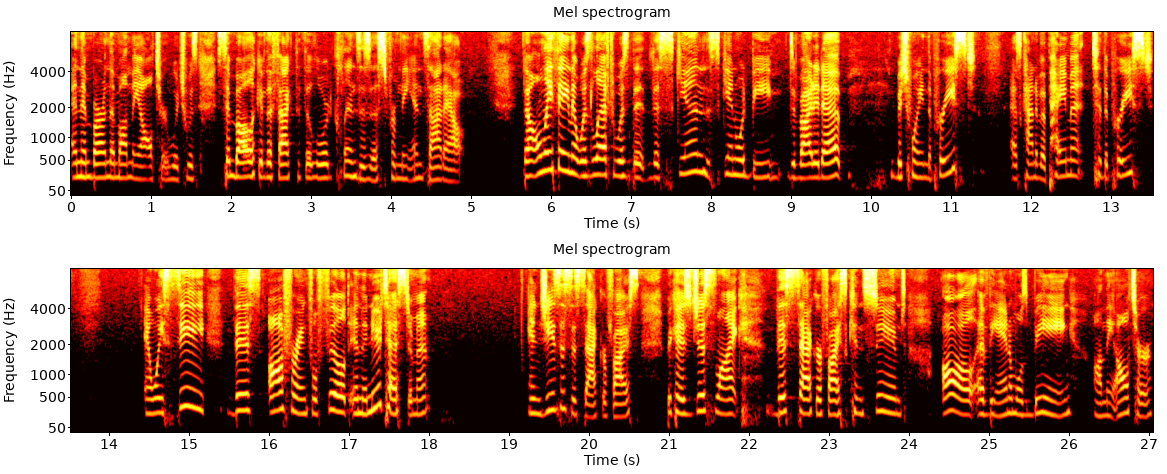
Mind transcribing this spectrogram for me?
and then burn them on the altar, which was symbolic of the fact that the Lord cleanses us from the inside out. The only thing that was left was the, the skin. The skin would be divided up between the priest as kind of a payment to the priest. And we see this offering fulfilled in the New Testament in Jesus' sacrifice, because just like this sacrifice consumed all of the animals being on the altar,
